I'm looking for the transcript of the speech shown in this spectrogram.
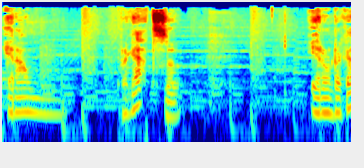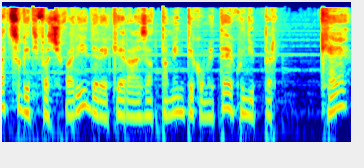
era un ragazzo era un ragazzo che ti faceva ridere che era esattamente come te quindi perché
